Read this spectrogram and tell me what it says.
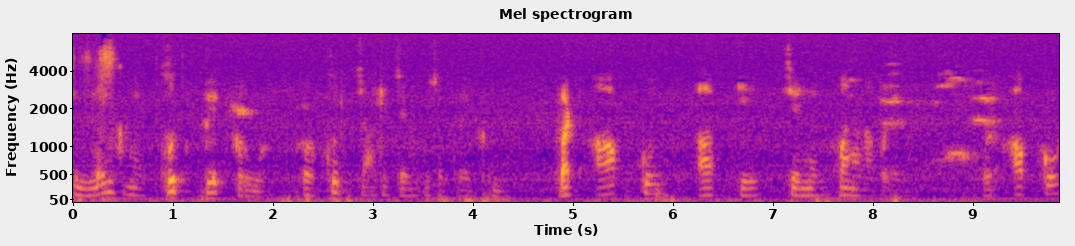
की लिंक मैं खुद क्लिक करूँगा और खुद जाके चैनल को सब्सक्राइब करूँगा। बट आपको आपके चैनल बनाना पड़ेगा। और आपको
